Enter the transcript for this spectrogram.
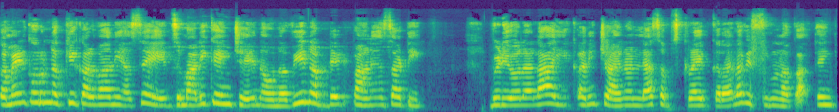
कमेंट करून नक्की कळवा आणि असेच मालिकेंचे नवनवीन अपडेट पाहण्यासाठी व्हिडिओला लाईक आणि चॅनलला सबस्क्राईब करायला विसरू नका. थँक्यू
